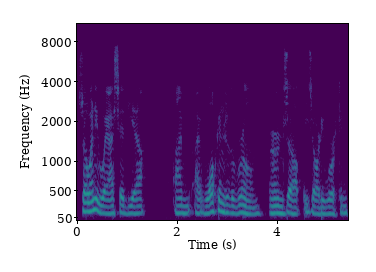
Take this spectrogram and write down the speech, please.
So anyway, I said, yeah. I'm. I walk into the room. Ern's up. He's already working,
